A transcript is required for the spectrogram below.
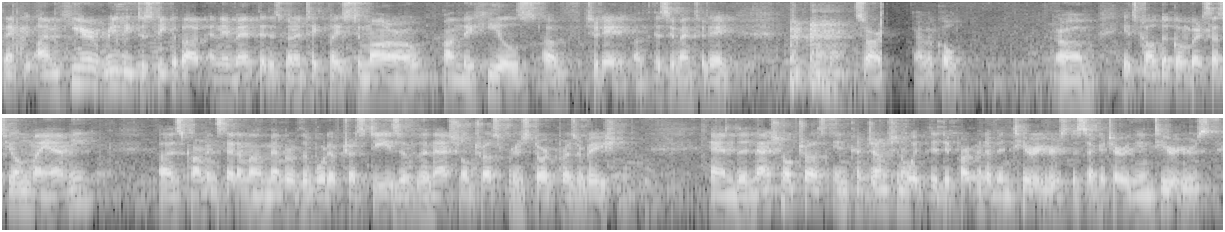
Thank you. I'm here really to speak about an event that is going to take place tomorrow on the heels of today, of this event today. Sorry, I have a cold. Um, it's called the Conversación Miami. Uh, as Carmen said, I'm a member of the Board of Trustees of the National Trust for Historic Preservation. And the National Trust, in conjunction with the Department of Interiors, the Secretary of the Interiors,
